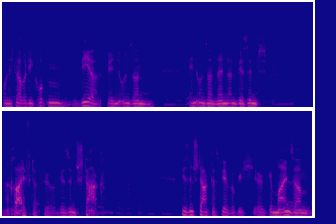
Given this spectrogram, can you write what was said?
Und ich glaube, die Gruppen, wir in unseren, in unseren Ländern, wir sind reif dafür. Wir sind stark. Wir sind stark, dass wir wirklich äh, gemeinsam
